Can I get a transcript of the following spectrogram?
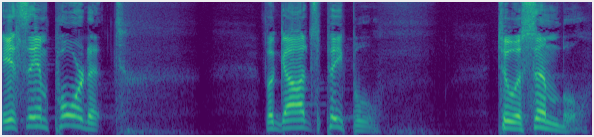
It's important for God's people to assemble.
